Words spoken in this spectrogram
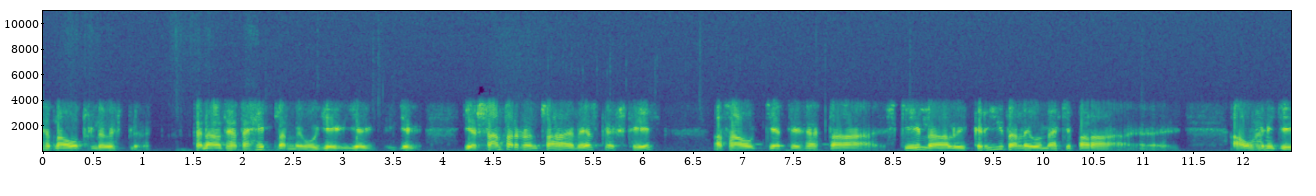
hérna ótrúlega upplifun. Þannig að þetta heillar mig og ég, ég, ég, ég er samfarið um það að velkvæmst til að þá geti þetta skila alveg gríðarlegum ekki bara uh, ávinningi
